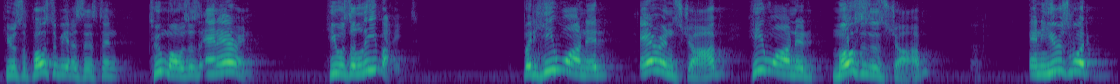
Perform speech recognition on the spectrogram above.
he was supposed to be an assistant to Moses and Aaron. He was a Levite. But he wanted Aaron's job he wanted Moses' job. And here's what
